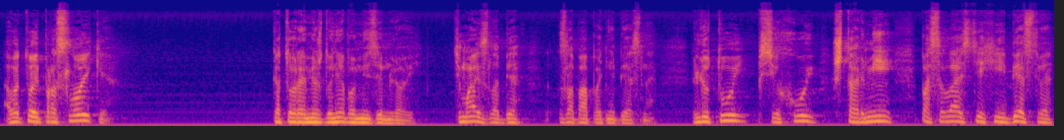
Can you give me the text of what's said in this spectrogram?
А вот той прослойке, которая между небом и землей. Тьма и злобе, злоба поднебесная. Лютуй, психуй, шторми, посылай стихи и бедствия.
